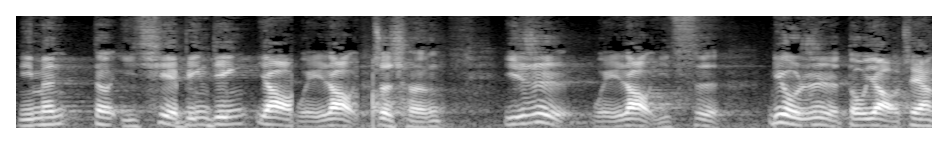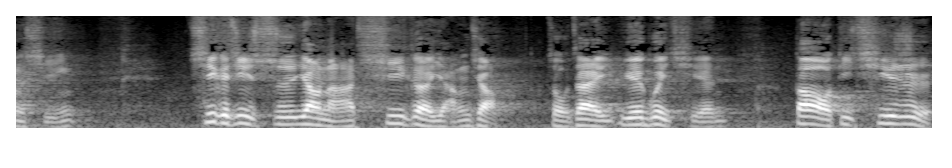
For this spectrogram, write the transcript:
你们的一切兵丁要围绕这城，一日围绕一次，六日都要这样行。七个祭司要拿七个羊角，走在约柜前。到第七日，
